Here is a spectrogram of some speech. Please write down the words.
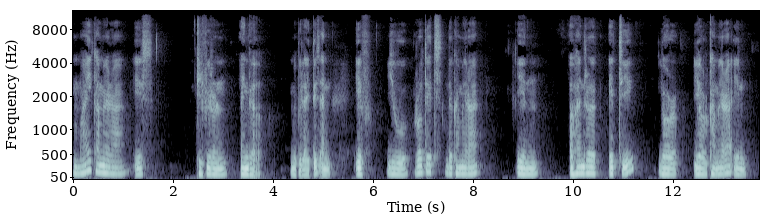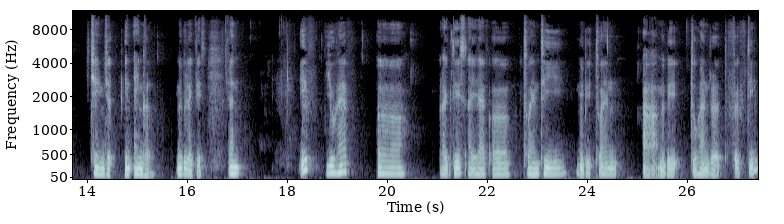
my camera is different angle. Maybe like this. And if you rotate the camera in 180 your your camera in change it in angle. Maybe like this. And if you have uh like this i have a 20 maybe 20 uh maybe 250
